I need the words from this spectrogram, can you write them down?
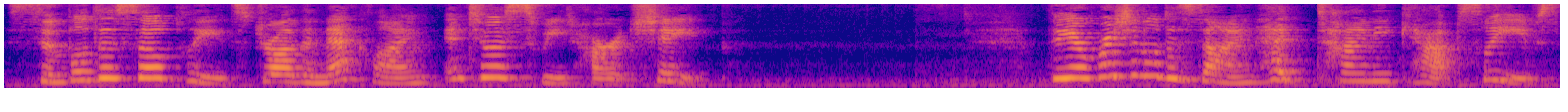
Simple to sew pleats draw the neckline into a sweetheart shape. The original design had tiny cap sleeves,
